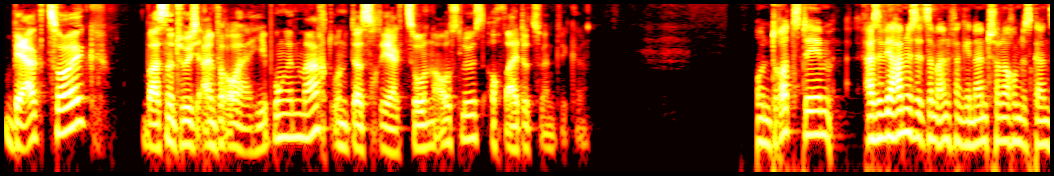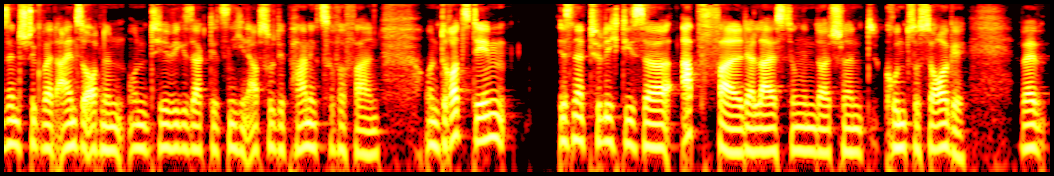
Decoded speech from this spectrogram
Werkzeug, was natürlich einfach auch Erhebungen macht und das Reaktionen auslöst, auch weiterzuentwickeln. Und trotzdem, also wir haben es jetzt am Anfang genannt, schon auch um das Ganze ein Stück weit einzuordnen und hier, wie gesagt, jetzt nicht in absolute Panik zu verfallen. Und trotzdem ist natürlich dieser Abfall der Leistung in Deutschland Grund zur Sorge. Weil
